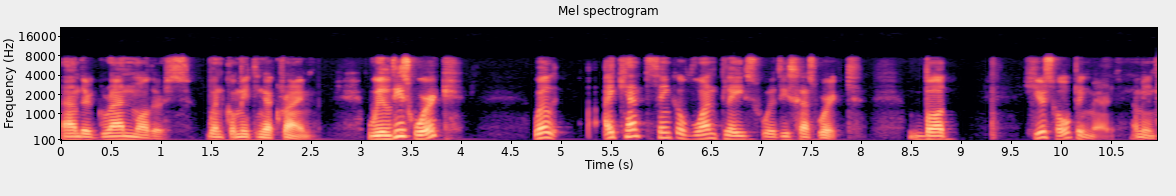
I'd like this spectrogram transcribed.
and their grandmothers when committing a crime. Will this work? Well, I can't think of one place where this has worked. But here's hoping, Mary. I mean,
